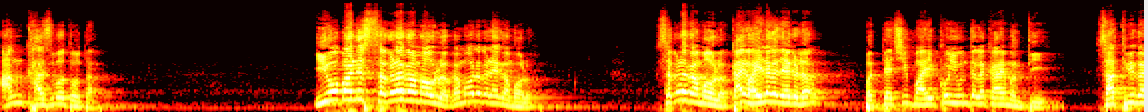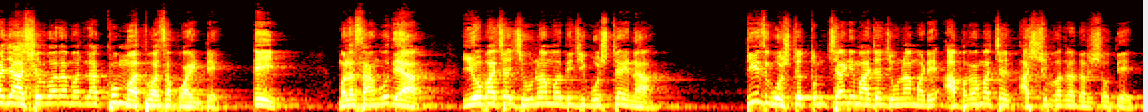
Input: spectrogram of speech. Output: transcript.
अंग खाजवत होता. इयोबाने सगळं गमावलं. गमावलं का नाही गमावलं? सगळं गमावलं. काय व्हायला का त्याकडं? पण त्याची बायको येऊन त्याला काय म्हणती? सात्विकाच्या आशीर्वादामधला खूप महत्त्वाचा पॉइंट आहे. मला सांगू द्या इयोबाच्या जीवनामध्ये जी गोष्ट आहे ना तीच गोष्ट तुमच्या आणि माझ्या जीवनामध्ये आब्रामाच्या आशीर्वादाला दर्शवते.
